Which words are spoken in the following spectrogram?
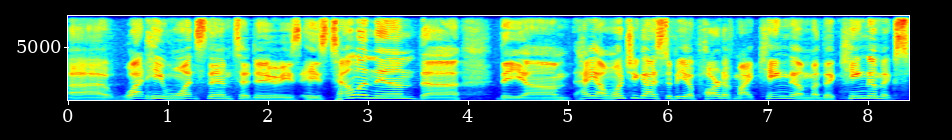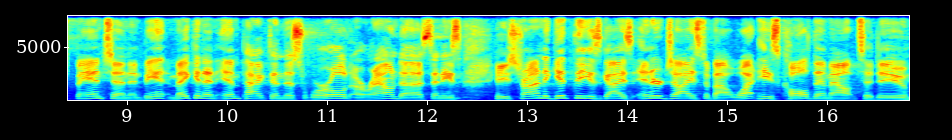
uh, what he wants them to do. He's he's telling them the the um, hey I want you guys to be a part of my kingdom, the kingdom expansion, and being making an impact in this world around us. And he's he's trying to get these guys energized about what he's called them out to do.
